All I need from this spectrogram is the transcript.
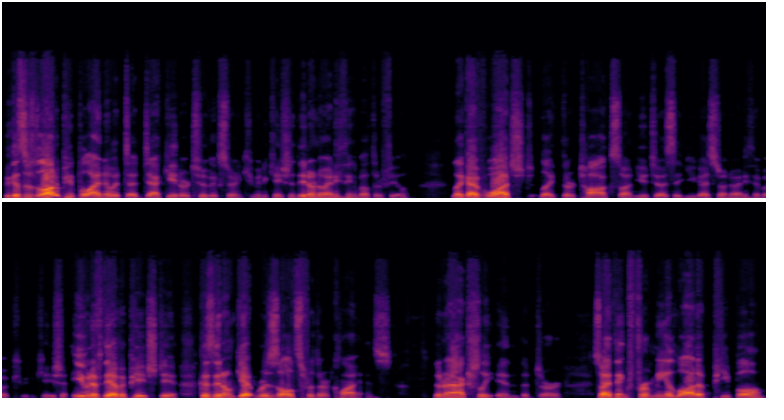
because there's a lot of people I know with a decade or two of experience communication, they don't know anything about their field. Like I've watched like their talks on YouTube. I said, you guys don't know anything about communication, even if they have a PhD, because they don't get results for their clients. They're not actually in the dirt. So I think for me, a lot of people,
